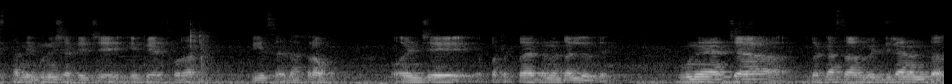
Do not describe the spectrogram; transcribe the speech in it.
स्थानिक गुन्हे शाखेचे A P I Thorat P S I Dhakrao यांचे पथक तयार करण्यात आले होते. गुन्ह्याच्या घटनास्थळाला भेट दिल्यानंतर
